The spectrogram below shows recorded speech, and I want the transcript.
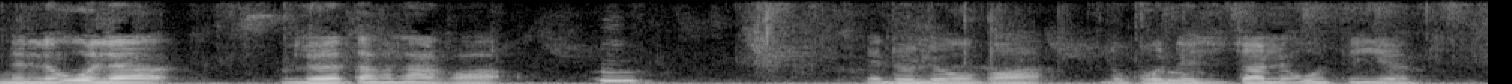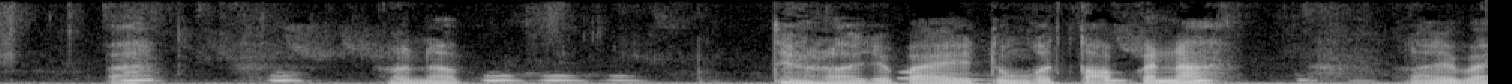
ในรู้แล้วเลือดตะพลักเหรอ để đồ liu có đồ còn để cho liu tí à เอานะครับเดี๋ยวเราจะไปตรงกระต๊อบกันนะ เราจะไป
